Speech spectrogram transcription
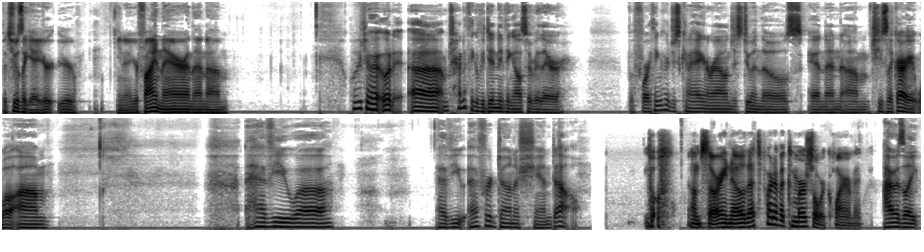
but she was like, "Yeah, you're you're you know you're fine there." And then um, what we do? What, uh, I'm trying to think if we did anything else over there before. I think we are just kind of hanging around, just doing those. And then um, she's like, "All right, well, um, have you uh, have you ever done a chandelle?" I'm sorry, no, that's part of a commercial requirement. I was like,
